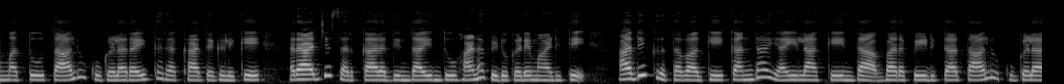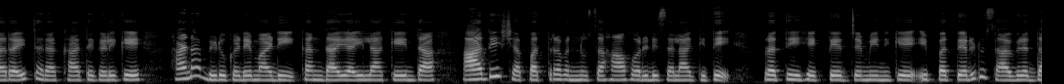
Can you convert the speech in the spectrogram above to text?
ಮತ್ತು ತಾಲೂಕುಗಳ ರೈತರ ಖಾತೆಗಳಿಗೆ ರಾಜ್ಯ ಸರ್ಕಾರದಿಂದ ಇಂದು ಹಣ ಬಿಡುಗಡೆ ಮಾಡಿದೆ. ಅಧಿಕೃತವಾಗಿ ಕಂದಾಯ ಇಲಾಖೆಯಿಂದ ಬರಪೀಡಿತ ತಾಲೂಕುಗಳ ರೈತರ ಖಾತೆಗಳಿಗೆ ಹಣ ಬಿಡುಗಡೆ ಮಾಡಿ ಕಂದಾಯ ಇಲಾಖೆಯಿಂದ ಆದೇಶ ಪತ್ರವನ್ನು ಸಹ ಹೊರಡಿಸಲಾಗಿದೆ. ಪ್ರತಿ ಹೆಕ್ಟೇರ್ ಜಮೀನಿಗೆ ಇಪ್ಪತ್ತೆರಡು ಸಾವಿರದ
